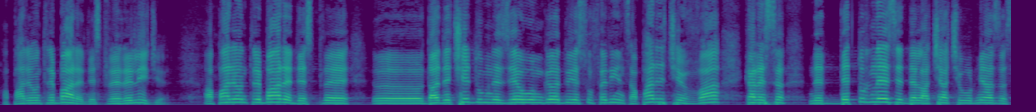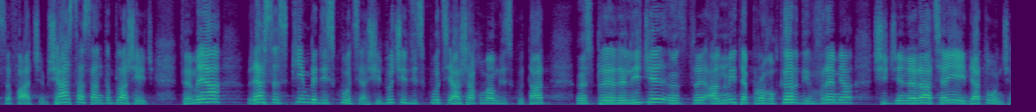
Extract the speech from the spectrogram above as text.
apare o întrebare despre religie, apare o întrebare despre, uh, dar de ce Dumnezeu îngăduie suferința? Apare ceva care să ne deturneze de la ceea ce urmează să facem. Și asta s-a întâmplat și aici. Femeia vrea să schimbe discuția și duce discuția, așa cum am discutat, înspre religie, înspre anumite provocări din vremea și generația ei de atunci.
